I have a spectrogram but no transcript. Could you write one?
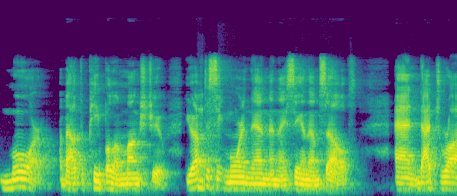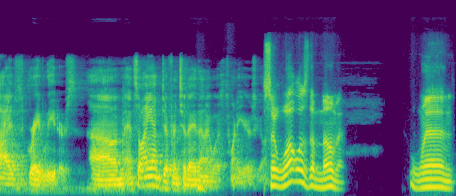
more about the people amongst you. You have to see more in them than they see in themselves. And that drives great leaders. Um, and so I am different today than I was 20 years ago. So, what was the moment when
